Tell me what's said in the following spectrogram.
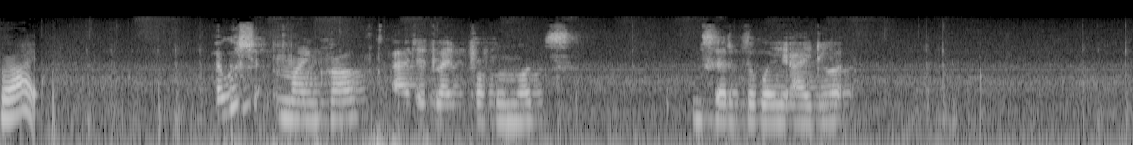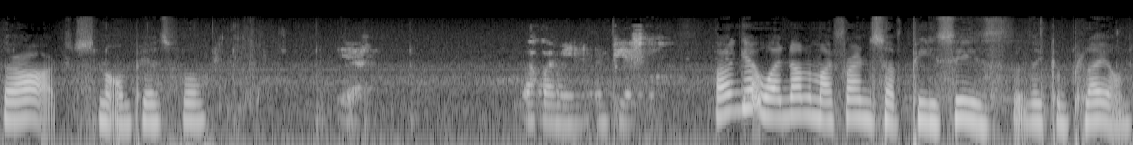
Right. I wish Minecraft added like proper mods instead of the way I do it. There are, just not on PS4. Yeah. Like I mean, on PS4. I don't get why none of my friends have PCs that they can play on.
